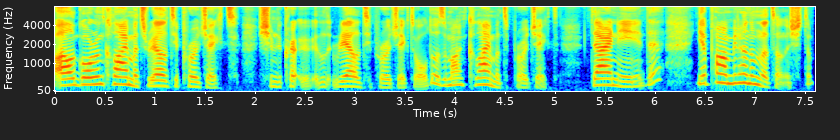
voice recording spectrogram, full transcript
Al Gore'un Climate Reality Project, şimdi Reality Project oldu. O zaman Climate Project derneği de yapan bir hanımla tanıştım.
